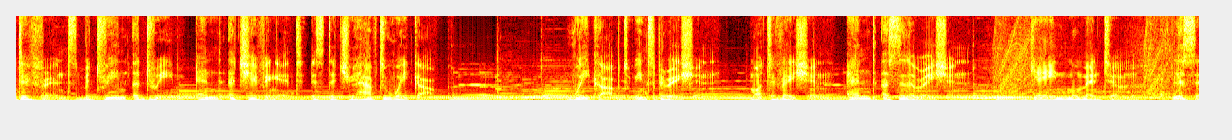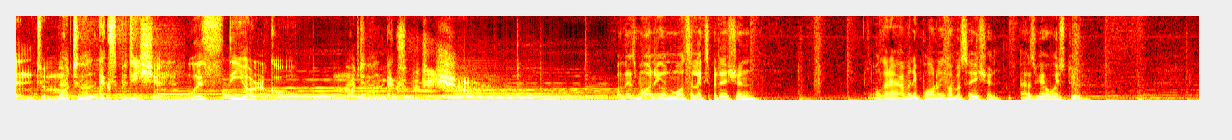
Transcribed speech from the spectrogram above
difference between a dream and achieving it is that you have to wake up. Wake up to inspiration, motivation, and acceleration. Gain momentum. Listen to Mortal Expedition with the Oracle. Mortal Expedition. Well, this morning on Mortal Expedition, we're going to have an important conversation, as we always do.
